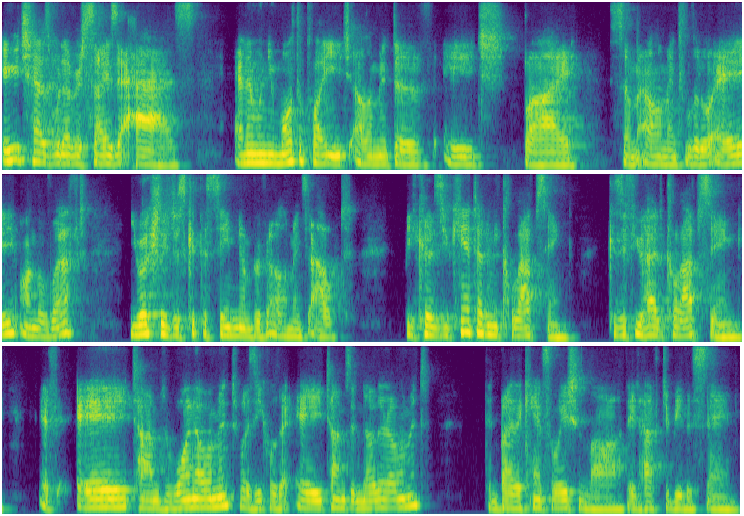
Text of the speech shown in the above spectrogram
H has whatever size it has. And then when you multiply each element of H by some element little a on the left, you actually just get the same number of elements out because you can't have any collapsing. Because if you had collapsing, if a times one element was equal to a times another element, then by the cancellation law, they'd have to be the same,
